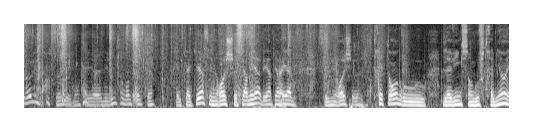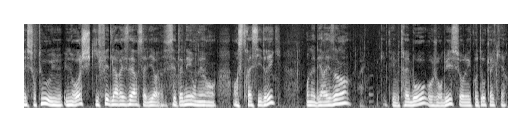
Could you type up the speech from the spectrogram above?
et le sous-sol. Donc les, euh, les vignes sont dans le calcaire. Et le calcaire, c'est une roche perméable et imperméable. C'est une roche euh, très tendre où la vigne s'engouffre très bien et surtout une, une roche qui fait de la réserve. C'est-à-dire, cette année, on est en, en stress hydrique. On a des raisins qui étaient très beaux aujourd'hui sur les coteaux calcaires.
